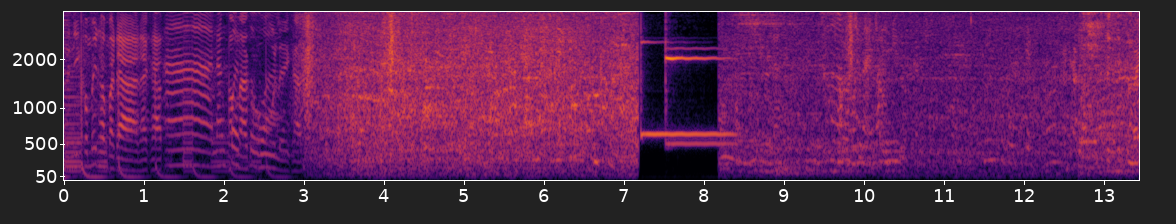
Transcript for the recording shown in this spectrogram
วันนี้เขาไม่ธรรมดานะครับอ่านางเขาเปิดมาตัว คู่เลยครับ This is my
